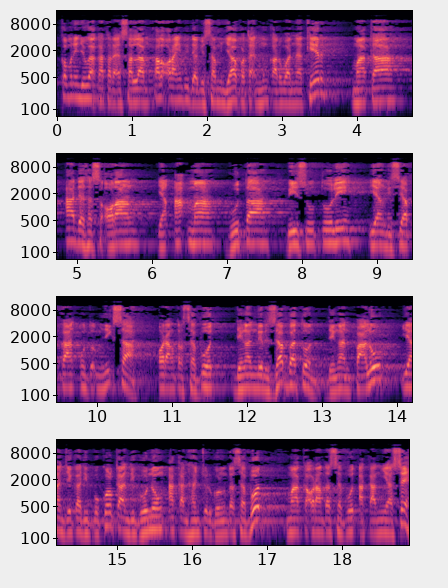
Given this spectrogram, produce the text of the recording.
Kemudian juga kata Rasulullah kalau orang itu tidak bisa menjawab pertanyaan mungkar wan nakir, maka ada seseorang yang akma, buta, bisu, tuli yang disiapkan untuk menyiksa orang tersebut dengan mirzabatun, dengan palu yang jika dipukulkan di gunung akan hancur gunung tersebut, maka orang tersebut akan yaseh,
